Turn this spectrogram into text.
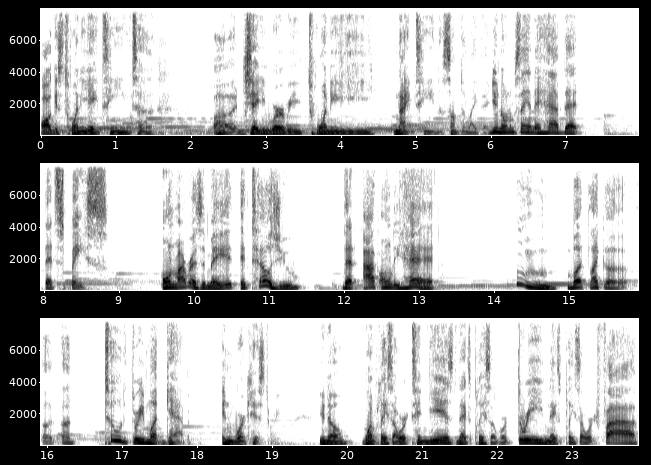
August 2018 to uh, January 2019 or something like that. You know what I'm saying? They have that that space. On my resume, it, it tells you that I've only had hmm, but like a, a, a two to three month gap in work history. You know, one place I worked 10 years, next place I worked three, next place I worked five,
